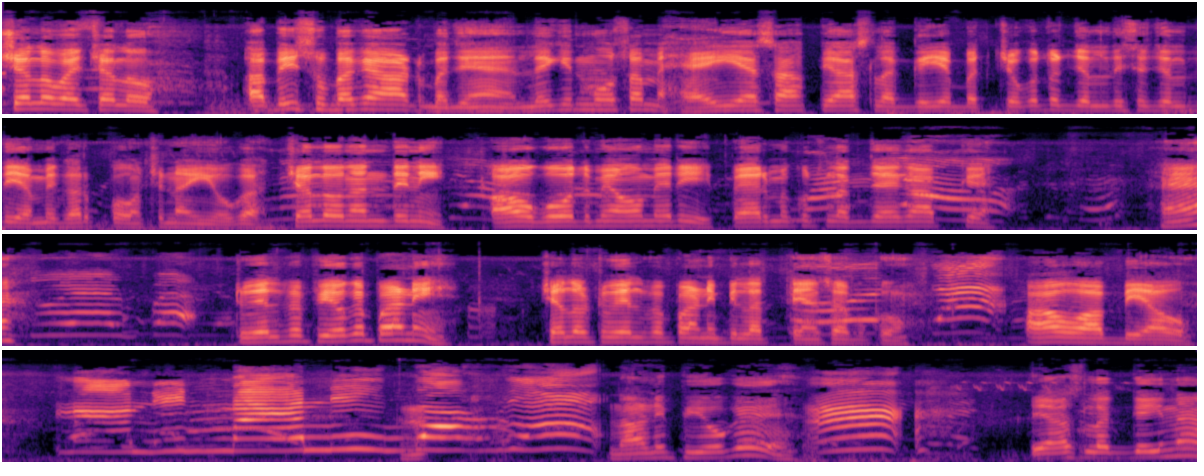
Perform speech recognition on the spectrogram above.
चलो भाई चलो। अभी सुबह के आठ बजे हैं लेकिन मौसम है ही ऐसा। प्यास लग गई है बच्चों को तो जल्दी से जल्दी हमें घर पहुँचना ही होगा। चलो नंदिनी आओ गोद में आओ मेरी। पैर में कुछ लग जाएगा आपके। हैं? ट्वेल्व पे पियोगे पानी? चलो ट्वेल्व पे पानी पिलाते हैं सबको। आओ आप भी आओ। नानी नानी नानी पियोगे? प्यास लग गई ना?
